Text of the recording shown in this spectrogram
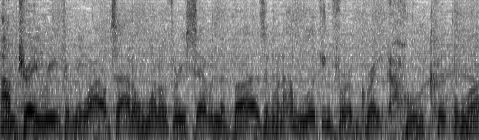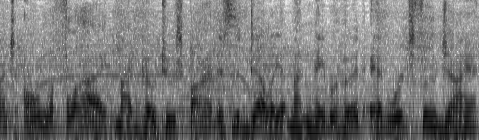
I'm Trey Reid from the Wild Side on 1037 The Buzz, and when I'm looking for a great home cooked lunch on the fly, my go to spot is the deli at my neighborhood Edwards Food Giant.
